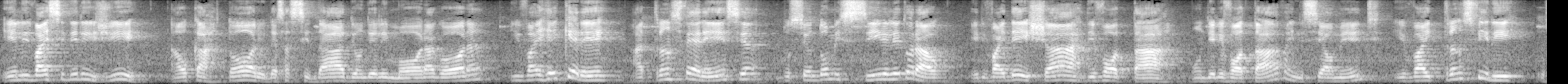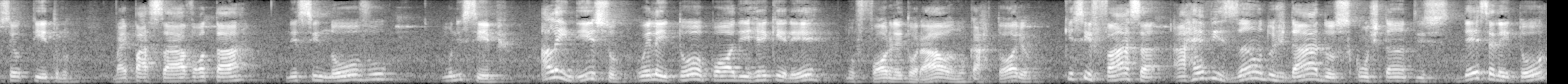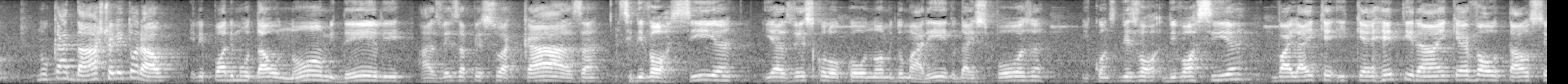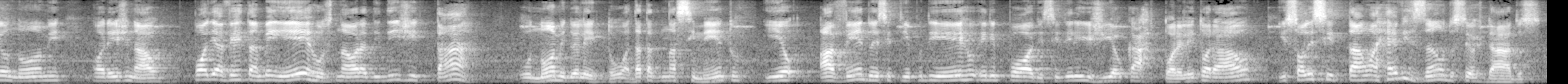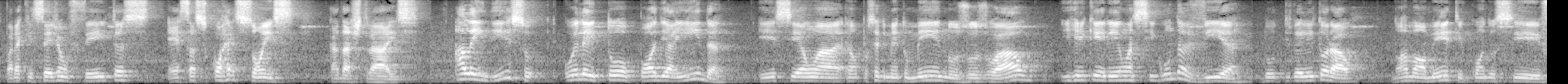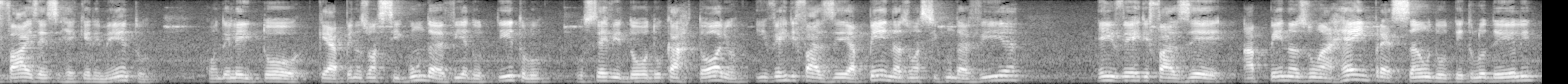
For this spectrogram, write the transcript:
ele vai se dirigir ao cartório dessa cidade onde ele mora agora e vai requerer a transferência do seu domicílio eleitoral. Ele vai deixar de votar onde ele votava inicialmente e vai transferir o seu título, vai passar a votar nesse novo município. Além disso, o eleitor pode requerer no fórum eleitoral, no cartório, que se faça a revisão dos dados constantes desse eleitor no cadastro eleitoral. Ele pode mudar o nome dele, às vezes a pessoa casa, se divorcia e às vezes colocou o nome do marido, da esposa, e quando se divorcia, vai lá e quer, e quer retirar e quer voltar o seu nome original. Pode haver também erros na hora de digitar o nome do eleitor, a data do nascimento, e eu, havendo esse tipo de erro, ele pode se dirigir ao cartório eleitoral e solicitar uma revisão dos seus dados para que sejam feitas essas correções cadastrais. Além disso, o eleitor pode ainda, esse é, uma, é um procedimento menos usual, e requerer uma segunda via do título eleitoral Normalmente, quando se faz esse requerimento, quando o eleitor quer apenas uma segunda via do título, o servidor do cartório, em vez de fazer apenas uma segunda via, em vez de fazer apenas uma reimpressão do título dele,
